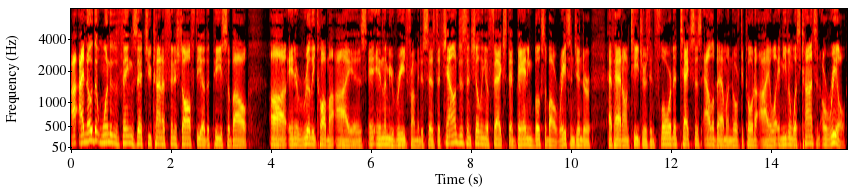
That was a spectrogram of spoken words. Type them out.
I, I know that one of the things that you kind of finished off the other piece about uh, and it really caught my eye is, and let me read from it. It says the challenges and chilling effects that banning books about race and gender have had on teachers in Florida, Texas, Alabama, North Dakota, Iowa, and even Wisconsin are real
